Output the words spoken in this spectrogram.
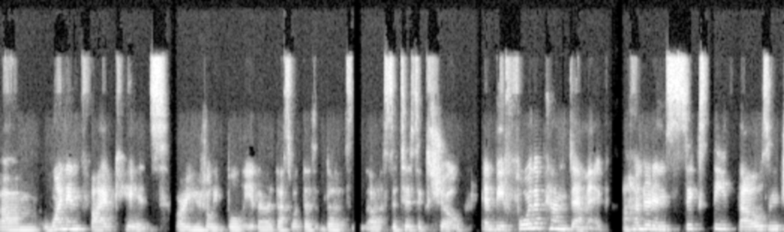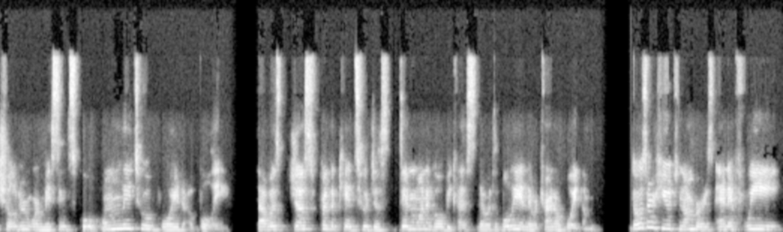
um, one in five kids are usually bullied, or that's what the, the uh, statistics show. And before the pandemic, 160,000 children were missing school only to avoid a bully. That was just for the kids who just didn't want to go because there was a bully and they were trying to avoid them. Those are huge numbers. And if we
